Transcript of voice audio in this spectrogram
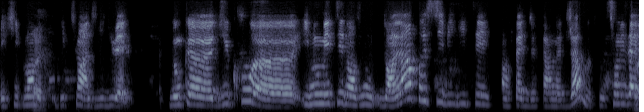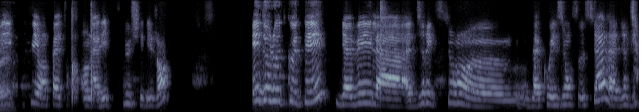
équipement de protection individuelle. Donc, du coup, ils nous mettaient dans, dans l'impossibilité, en fait, de faire notre job. Si on les avait écoutés, en fait, on n'allait plus chez les gens. Et de l'autre côté, il y avait la direction euh, de la cohésion sociale, la direction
